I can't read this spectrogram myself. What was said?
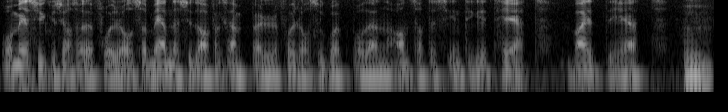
Og med psykososiale forhold så menes jo da f.eks. For forhold som går på den ansattes integritet, verdighet. Mhm.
